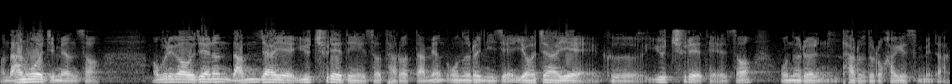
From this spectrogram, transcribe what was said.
나누어지면서 우리가 어제는 남자의 유출에 대해서 다뤘다면 오늘은 이제 여자의 그 유출에 대해서 오늘은 다루도록 하겠습니다.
